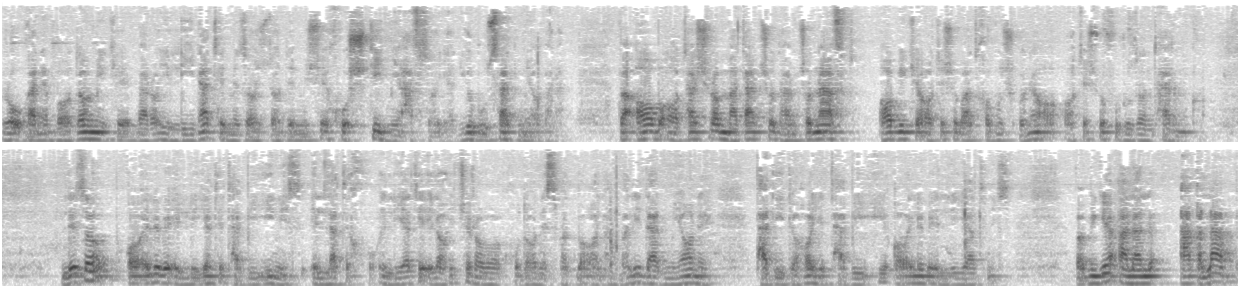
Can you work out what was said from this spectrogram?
روغن بادامی که برای لینت مزاج داده میشه خشکی می افزاید یبوست می آورد و آب آتش را مدد شد. همچون نفت آبی که آتش رو باید خاموش کنه آتش رو فروزان تر می‌کنه. لذا قائل به علیت طبیعی نیست. علت علیت الهی چرا خدا نسبت به عالم؟ ولی در میان پدیده های طبیعی قائل به علیت نیست. و میگه علل اغلب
